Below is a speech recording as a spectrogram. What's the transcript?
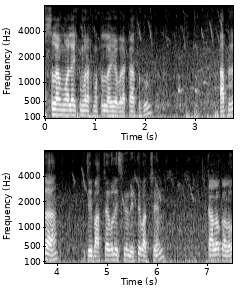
আসসালামু আলাইকুম রহমতুল্লাহ বারাকাতুহ। আপনারা যে বাচ্চাগুলো স্ক্রিনে দেখতে পাচ্ছেন, কালো কালো,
